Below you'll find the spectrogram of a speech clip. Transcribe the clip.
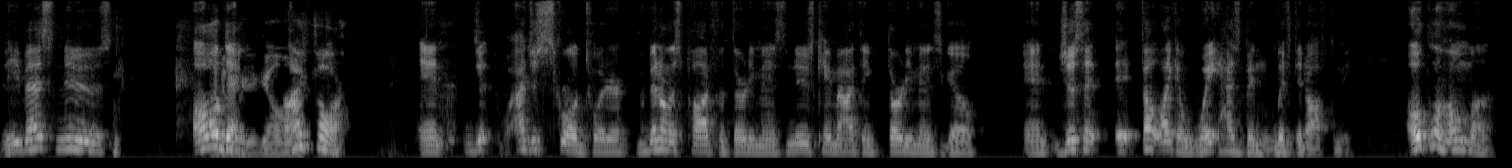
The best news all day you're going by far. And ju- I just scrolled Twitter. We've been on this pod for 30 minutes. The news came out, I think, 30 minutes ago. And just it, it felt like a weight has been lifted off to me. Oklahoma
